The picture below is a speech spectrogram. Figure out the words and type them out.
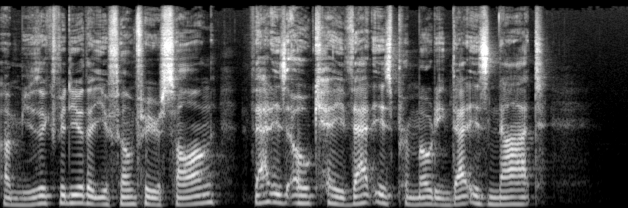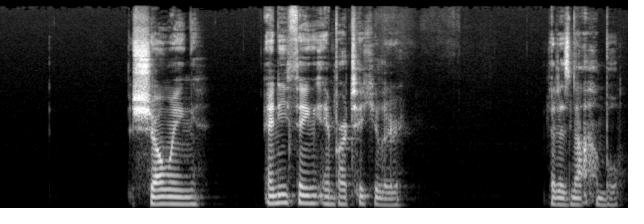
a music video that you filmed for your song, that is okay. That is promoting. That is not showing anything in particular that is not humble.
